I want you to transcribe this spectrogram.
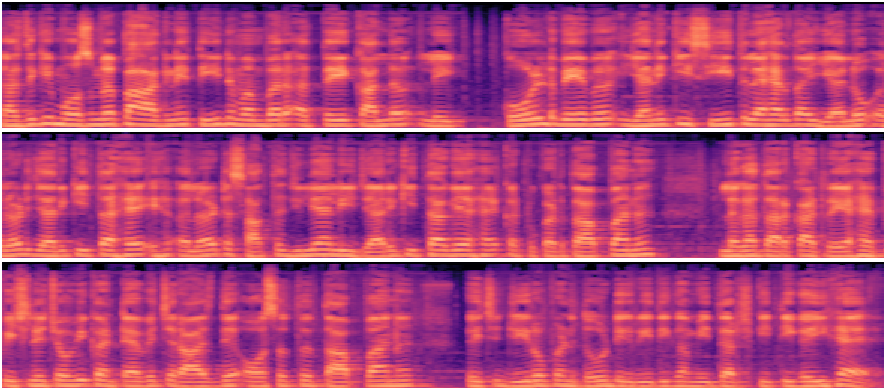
ਦੱਸਦੇ ਕਿ ਮੌਸਮ ਵਿਭਾਗ ਨੇ 30 ਨਵੰਬਰ ਅਤੇ ਕੱਲ ਲਈ ਕੋਲਡ ਵੇਵ ਯਾਨੀ ਕਿ ਸੀਤ ਲਹਿਰ ਦਾ ਯੈਲੋ ਅਲਰਟ ਜਾਰੀ ਕੀਤਾ ਹੈ। ਇਹ ਅਲਰਟ 7 ਜ਼ਿਲ੍ਹਿਆਂ ਲਈ ਜਾਰੀ ਕੀਤਾ ਗਿਆ ਹੈ। ਘੱਟੋ ਘੱਟ ਤਾਪਮਾਨ ਲਗਾਤਾਰ ਘਟ ਰਿਹਾ ਹੈ। ਪਿਛਲੇ 24 ਘੰਟਿਆਂ ਵਿੱਚ ਰਾਜ ਦੇ ਔਸਤ ਤਾਪਮਾਨ ਵਿੱਚ 0.2 ਡਿਗਰੀ ਦੀ ਕਮੀ ਦਰਜ ਕੀਤੀ ਗਈ ਹੈ।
